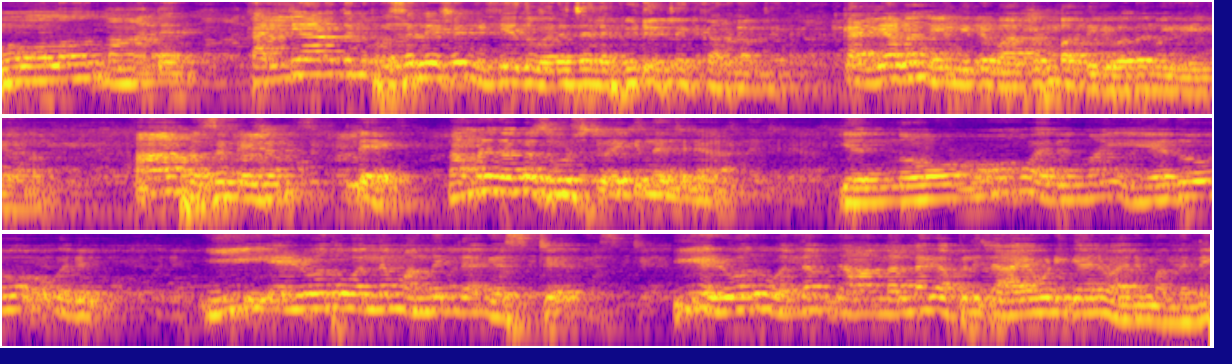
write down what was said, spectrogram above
മൂന്ന് നാല്. കല്യാണത്തിന് പ്രസന്റേഷൻ കിട്ടിയത് വരെ ചില വീടുകളിൽ കാണാം. കല്യാണം കഴിഞ്ഞിട്ട് വർഷം പത്ത് ഇരുപത്തഞ്ച് കഴിഞ്ഞാണ് ആ പ്രസന്റേഷൻ അല്ലേ നമ്മൾ ഇതൊക്കെ സൂക്ഷിച്ചു വെക്കുന്ന എന്തിനാണ് എന്നോ വരുന്ന ഏതോ ഒരു ഈ എഴുപത് കൊല്ലം വന്നില്ല ഗസ്റ്റ് ഈ എഴുപത് കൊല്ലം നല്ല കപ്പിൽ ചായ കുടിക്കാനും ആരും വന്നില്ല.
